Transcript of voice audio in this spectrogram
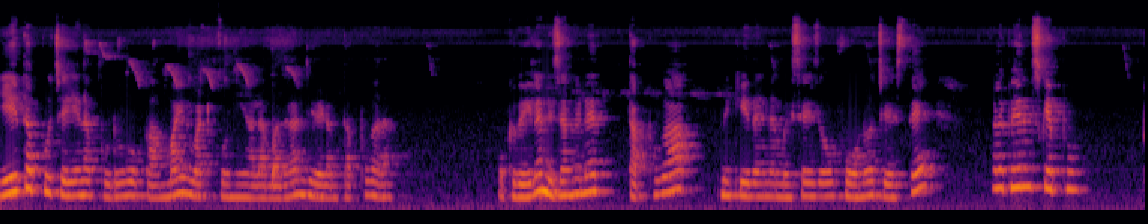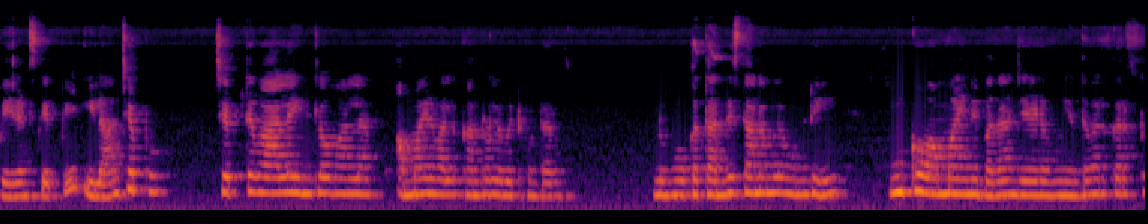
ఏ తప్పు చేయనప్పుడు ఒక అమ్మాయిని పట్టుకొని అలా బదనం చేయడం తప్పు కదా? ఒకవేళ నిజంగానే తప్పుగా నీకు ఏదైనా మెసేజో ఫోనో చేస్తే వాళ్ళ పేరెంట్స్కి చెప్పు. పేరెంట్స్కి చెప్పి ఇలా అని చెప్పు. చెప్తే వాళ్ళ ఇంట్లో వాళ్ళ అమ్మాయిని వాళ్ళు కంట్రోల్లో పెట్టుకుంటారు. నువ్వు ఒక తండ్రి స్థానంలో ఉండి ఇంకో అమ్మాయిని బదనం చేయడం ఎంతవరకు కరెక్ట్?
